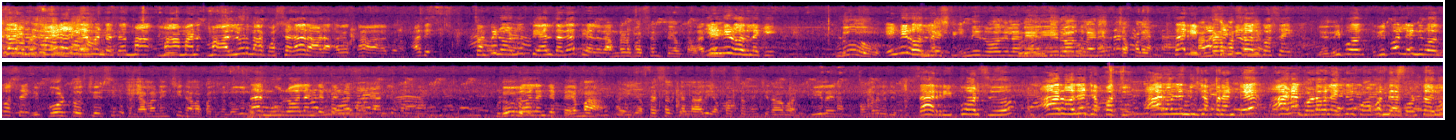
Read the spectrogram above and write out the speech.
సార్ ఇప్పుడు ఫైనల్ ఏమంటారు సార్ మా మా అల్లుడు మాకు వస్తాడా రాడా అదే చంపిన వాళ్ళు తేలుతుందా తేలదా పర్సెంట్ ఎన్ని రోజులకి ఇప్పుడు ఎన్ని రోజులు ఎన్ని రోజులు ఎన్ని రోజులు అనేది చెప్పలేము రిపోర్ట్ ఎన్ని రోజులకు వస్తాయి రిపోర్ట్ రిపోర్ట్ ఎన్ని రోజులకు వస్తాయి రిపోర్ట్ వచ్చేసి ఒక నెల నుంచి నెల పదిహేను రోజులు సార్ మూడు రోజులు అని చెప్పారు ఇప్పుడు ఏమ్మా అది ఎఫ్ఎస్ఎల్కి వెళ్ళాలి ఎఫ్ఎస్ఎల్ నుంచి రావాలి. వీలైనంత తొందరగా చెప్పి సార్ రిపోర్ట్స్ ఆ రోజే చెప్పొచ్చు. ఆ రోజు ఎందుకు చెప్పారంటే ఆడే గొడవలు అయితే కోపం మీద కొడతారు.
